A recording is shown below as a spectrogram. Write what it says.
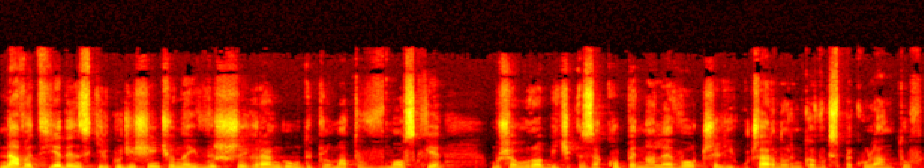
Nawet jeden z kilkudziesięciu najwyższych rangą dyplomatów w Moskwie musiał robić zakupy na lewo, czyli u czarnorynkowych spekulantów,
